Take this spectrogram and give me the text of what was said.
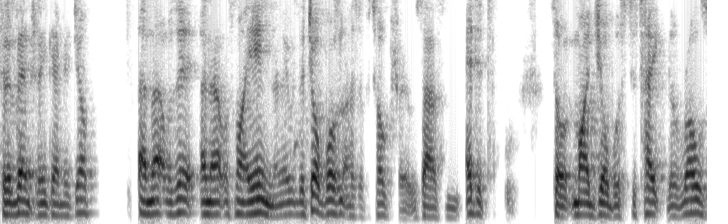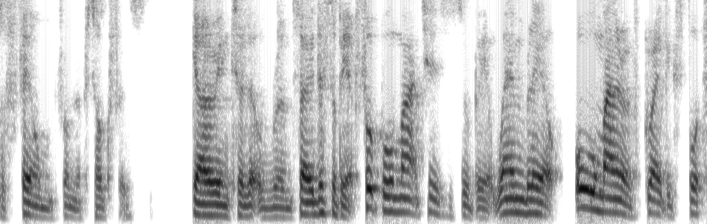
till eventually he gave me a job. And that was it. And that was my in. And it, the job wasn't as a photographer, it was as an editor. So my job was to take the rolls of film from the photographers, go into a little room. So this will be at football matches, this will be at Wembley, all manner of great big sport.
